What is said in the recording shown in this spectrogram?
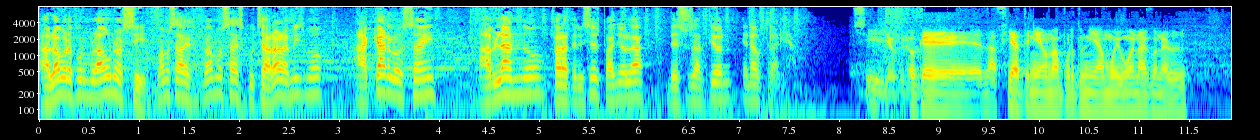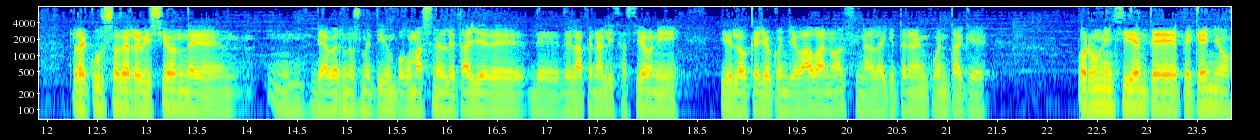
hablamos de Fórmula 1, sí. Vamos a, vamos a escuchar ahora mismo a Carlos Sainz hablando para Televisión Española de su sanción en Australia. Sí, yo creo que la FIA tenía una oportunidad muy buena con el recurso de revisión de, de habernos metido un poco más en el detalle de, de, la penalización y, y, de lo que ello conllevaba. ¿no? Al final hay que tener en cuenta que por un incidente pequeño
